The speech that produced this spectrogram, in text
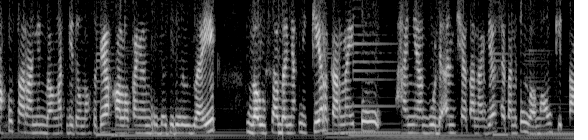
aku saranin banget gitu. Maksudnya kalau pengen berubah jadi lebih baik nggak usah banyak mikir karena itu hanya godaan setan aja. Setan itu nggak mau kita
